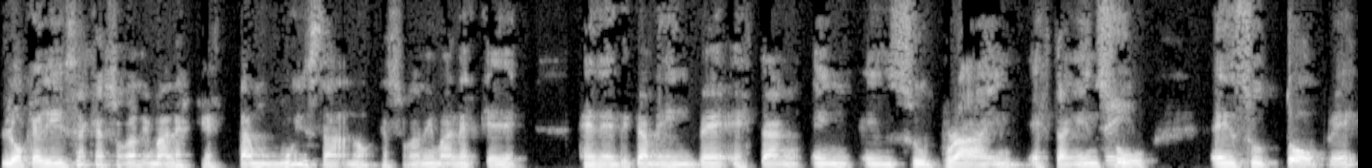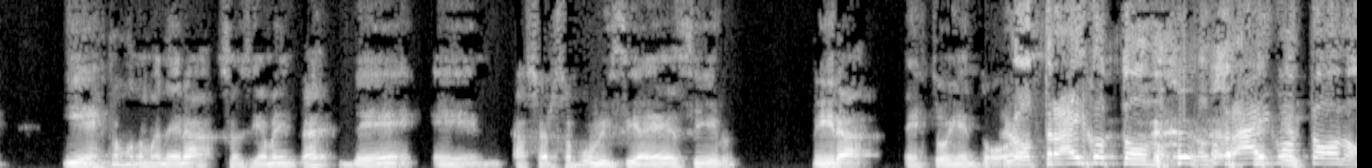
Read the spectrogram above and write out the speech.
lo que dice es que son animales que están muy sanos, que son animales que genéticamente están en, en su prime, están en sí. su, en su tope, y esto es una manera sencillamente de eh, hacerse publicidad y decir, mira, estoy en todo. Lo traigo todo, lo traigo todo.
